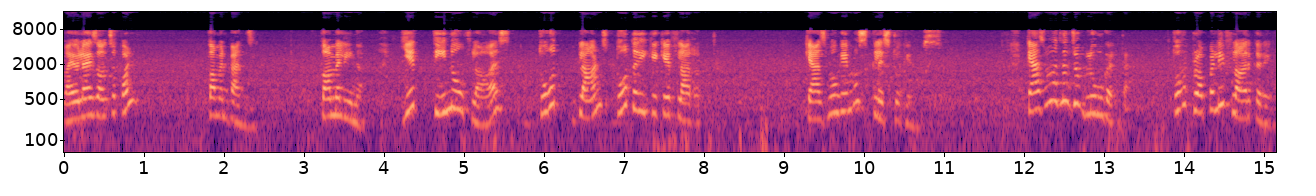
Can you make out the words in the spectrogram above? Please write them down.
viola is also called common pansy commelina ये तीनों फ्लावर्स दो प्लांट्स दो तरीके के फ्लावर रखते हैं. कैजमोगेमस क्लेस्टोगेमस कैजमो मतलब जो ब्लूम करता है तो वो प्रॉपरली फ्लावर करेगा.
